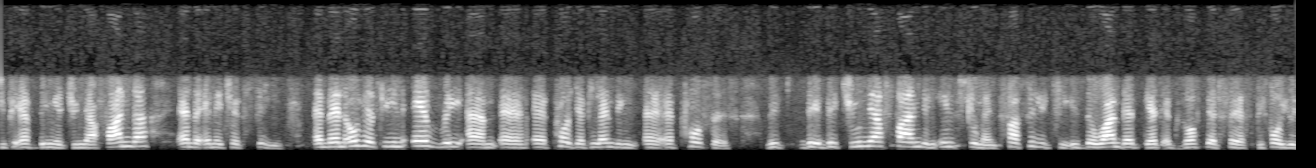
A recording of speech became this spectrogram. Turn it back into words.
GPF being a junior funder, and the NHFC. And then obviously in every um, uh, uh, project lending uh, process, the, the, the, junior funding instrument facility is the one that gets exhausted first before you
